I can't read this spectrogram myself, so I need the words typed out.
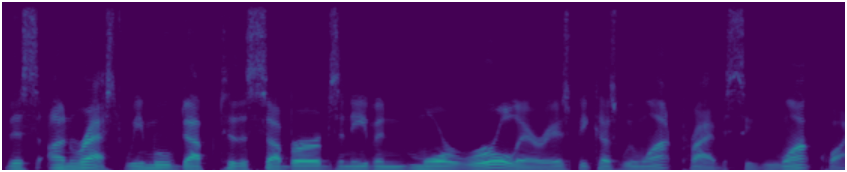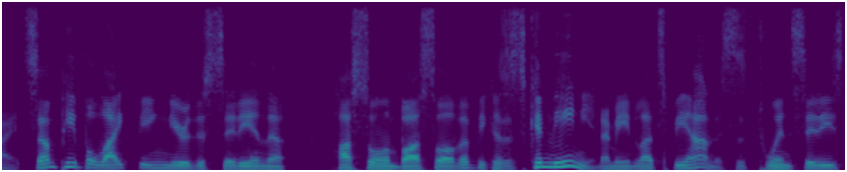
This unrest. We moved up to the suburbs and even more rural areas because we want privacy. We want quiet. Some people like being near the city and the hustle and bustle of it because it's convenient. I mean, let's be honest. The Twin Cities,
